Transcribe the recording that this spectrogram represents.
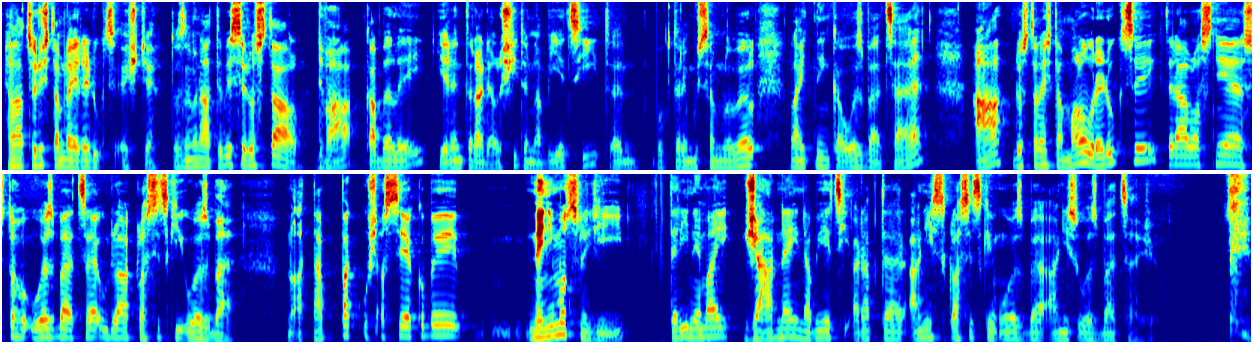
Hele, co když tam dají redukci ještě? To znamená, ty by si dostal dva kabely, jeden teda delší, ten nabíjecí, ten, o kterém už jsem mluvil, Lightning a USB-C, a dostaneš tam malou redukci, která vlastně z toho USB-C udělá klasický USB. No a ta pak už asi jakoby není moc lidí, který nemají žádný nabíjecí adaptér ani s klasickým USB, ani s USB-C. Že?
